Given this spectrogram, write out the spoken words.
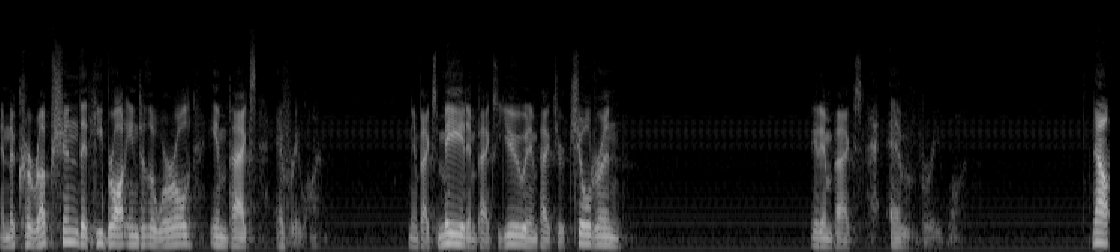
And the corruption that he brought into the world impacts everyone. It impacts me, it impacts you, it impacts your children, it impacts everyone. Now,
